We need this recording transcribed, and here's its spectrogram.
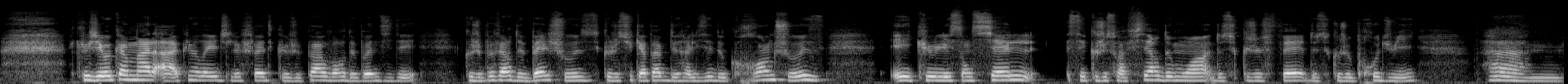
que j'ai aucun mal à acknowledge le fait que je peux avoir de bonnes idées, que je peux faire de belles choses, que je suis capable de réaliser de grandes choses et que l'essentiel, c'est que je sois fière de moi, de ce que je fais, de ce que je produis. Um...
